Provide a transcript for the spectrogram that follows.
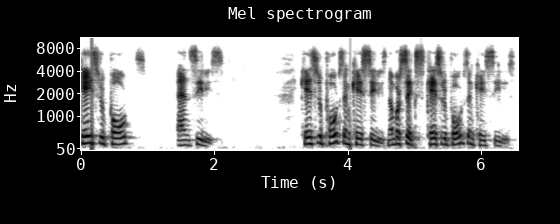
case reports and series. Case reports and case series. Number six, case reports and case series.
